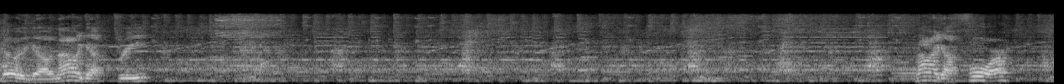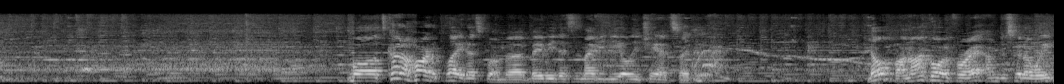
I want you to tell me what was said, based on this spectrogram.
There we go. Now we got three. Now I got four. Well, it's kind of hard to play this one, but maybe this might be the only chance I do. Nope, I'm not going for it. I'm just going to wait.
